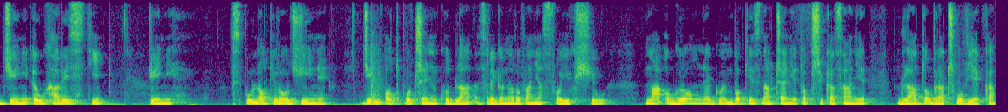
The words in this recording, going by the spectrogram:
dzień Eucharystii, dzień wspólnoty rodziny, dzień odpoczynku dla zregenerowania swoich sił. Ma ogromne, głębokie znaczenie to przykazanie dla dobra człowieka.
